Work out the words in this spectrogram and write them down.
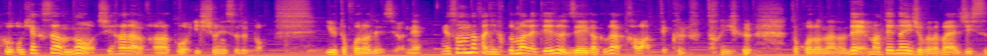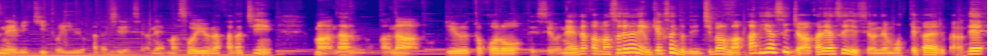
格、お客さんの支払う価格を一緒にするというところですよね。で、その中に含まれている税額が変わってくるというところころなので、まあ、店内飲食の場合は実質値引きという形ですよね。まあ、そういうような形に、まあ、なるのかなというところですよね。だからまあ、それがね、お客さんにとって一番分かりやすいっちゃ分かりやすいですよね。持って帰るから。で、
